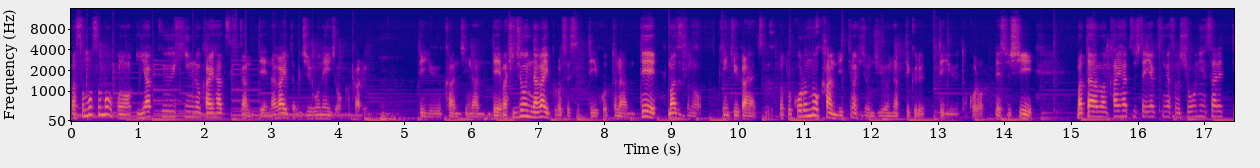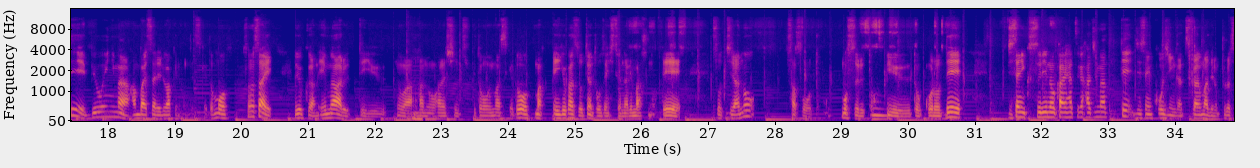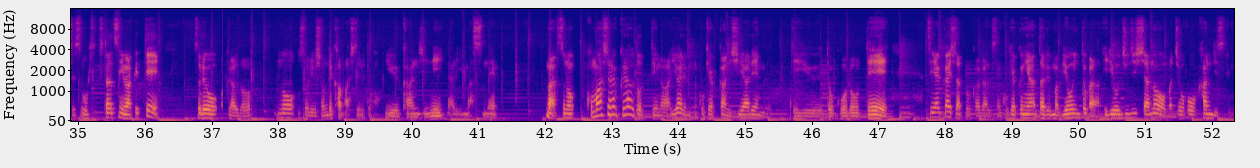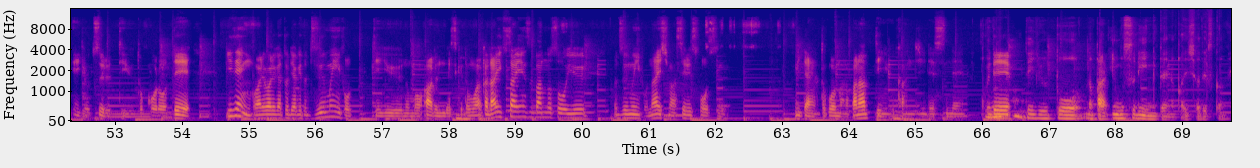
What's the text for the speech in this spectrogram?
まあ、そもそもこの医薬品の開発期間って長いと15年以上かかるっていう感じなんで、まあ、非常に長いプロセスっていうことなんでまずその研究開発のところの管理っていうのは非常に重要になってくるっていうところですしまたま開発した医薬品がその承認されて病院にまあ販売されるわけなんですけどもその際よくあの MR っていうのはあのお話に聞くと思いますけど、まあ、営業活動っていうのは当然必要になりますのでそちらのサポートもするというところで、実際に薬の開発が始まって実際に個人が使うまでのプロセスを大きく2つに分けてそれをクラウドのソリューションでカバーしているという感じになりますね。まあ、その Commercial Cloud っていうのはいわゆる顧客管理 CRM っていうところで製薬会社とかがですね顧客に当たる、ま、病院とか医療従事者の情報を管理する営業ツールっていうところで以前我々が取り上げた Zoom インフォっていうのもあるんですけども、なんかライフサイエンス版のそういう Zoom インフォないし、まあ、セールスフォースみたいなところなのかなっていう感じですね。で、でいうと、なんか M3 みたいな会社ですかね。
